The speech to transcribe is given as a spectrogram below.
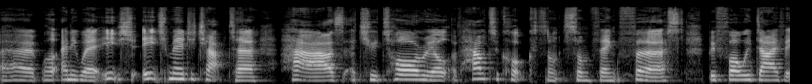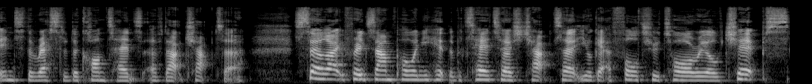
Uh, well, anyway, each each major chapter has a tutorial of how to cook some, something first before we dive into the rest of the contents of that chapter. So, like for example, when you hit the potatoes chapter, you'll get a full tutorial chips,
